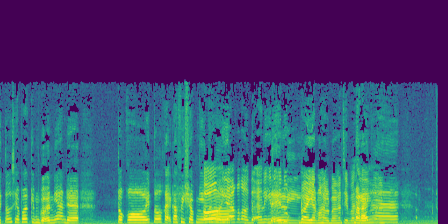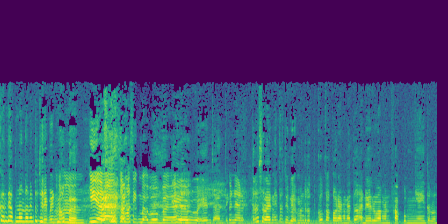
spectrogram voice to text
itu siapa Kim Go Eun-nya ada toko itu kayak coffee shopnya itu oh iya aku tahu The Alley itu, itu bayar mahal banget sih pasti Makanya itu kan tiap nonton itu jadi pengen boba. Iya sama si Mbak Boba Iya, Bu En cantik. bener Terus selain itu juga menurutku kekurangannya tuh ada ruangan vakumnya itu loh.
